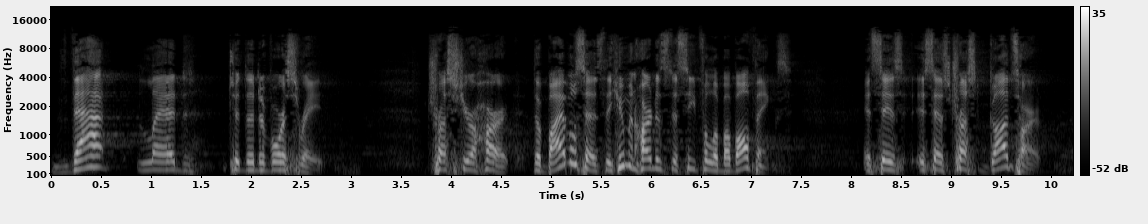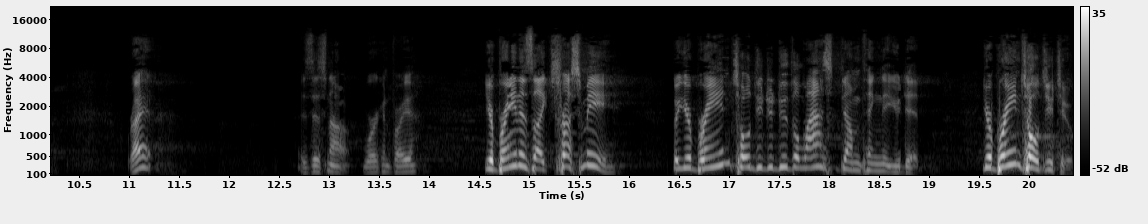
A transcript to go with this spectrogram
That led to the divorce rate. Trust your heart. The Bible says the human heart is deceitful above all things. It says, it says trust God's heart. Right? Is this not working for you? Your brain is like, trust me. But your brain told you to do the last dumb thing that you did. Your brain told you to.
